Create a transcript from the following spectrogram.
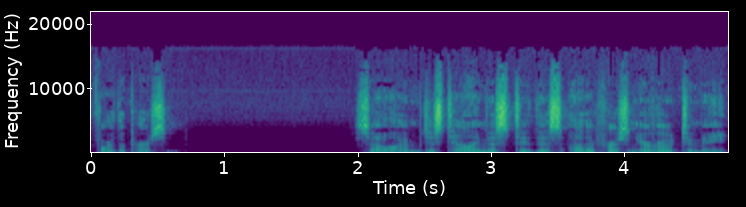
for the person. So I'm just telling this to this other person who wrote to me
